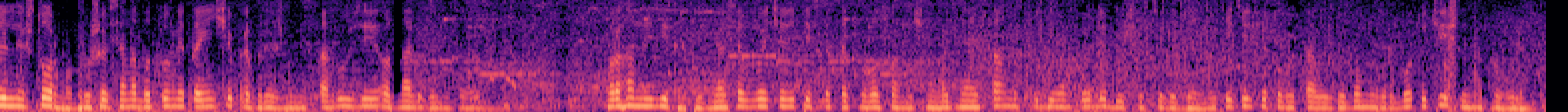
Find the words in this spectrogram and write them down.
Сильний шторм обрушився на Батумі та інші прибережні міста Грузії, одна людина загинула. Ураганний вітер піднявся ввечері після теплого сонячного дня і став несподіванкою для більшості людей, які тільки повертались додому з роботи чи йшли на прогулянку.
